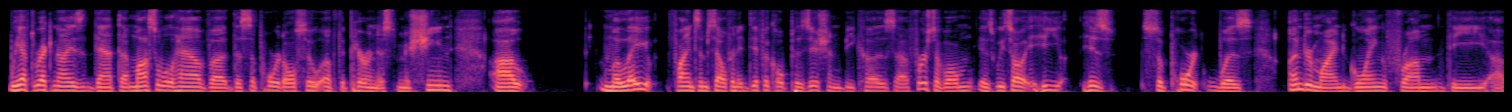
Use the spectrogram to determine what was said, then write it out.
we have to recognize that uh, Massa will have uh, the support also of the Peronist machine. Uh, Milei finds himself in a difficult position because, uh, first of all, as we saw, he his support was undermined going from the uh,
